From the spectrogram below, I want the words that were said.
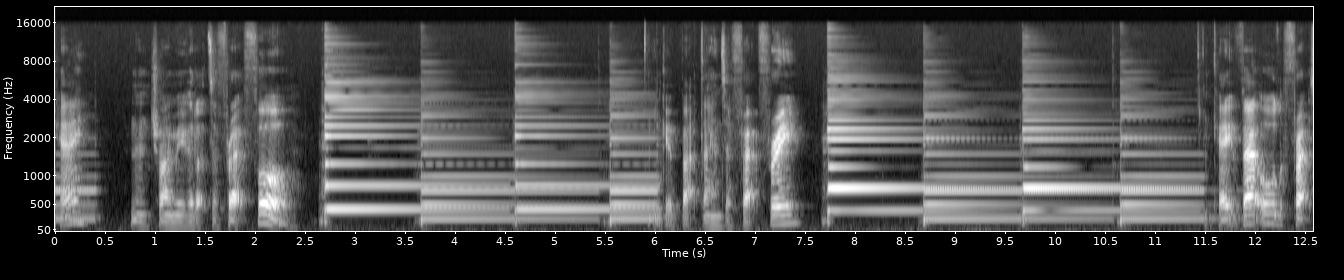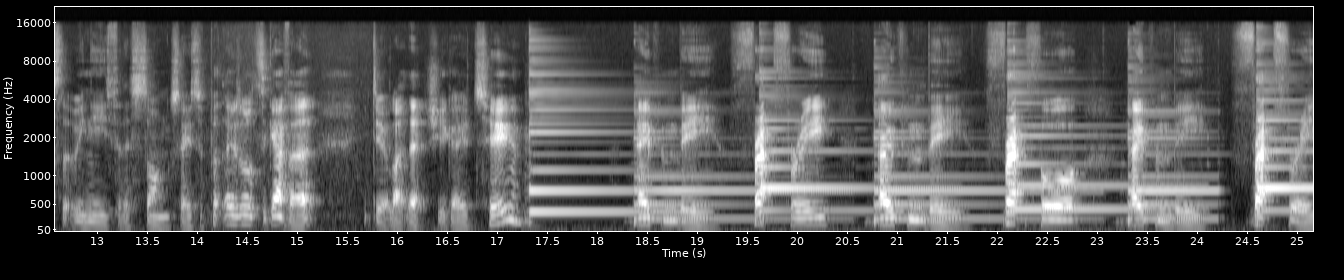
Okay, and then try and move it up to fret 4. And go back down to fret 3. Okay, they're all the frets that we need for this song. So to put those all together, do it like this. You go two, open B, fret three, open B, fret four, open B, fret three,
